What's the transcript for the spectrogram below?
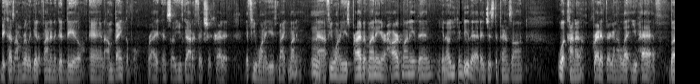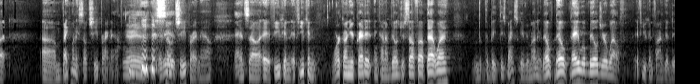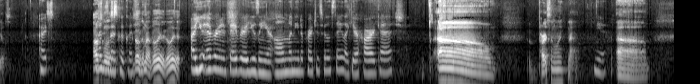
because I'm really good at finding a good deal and I'm bankable, right? And so you've got to fix your credit if you want to use bank money. Now, if you want to use private money or hard money, then you know you can do that. It just depends on what kind of credit they're going to let you have. But um, bank is so cheap right now. Yeah, it's so cheap right now. And so if you can if you can work on your credit and kind of build yourself up that way, the, the big these banks will give you money. They'll they'll they will build your wealth if you can find good deals. All right. I was just going a quick Go, question. no, go ahead. Go ahead. Are you ever in favor of using your own money to purchase real estate, like your hard cash? Um, personally, no. Yeah. Um,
